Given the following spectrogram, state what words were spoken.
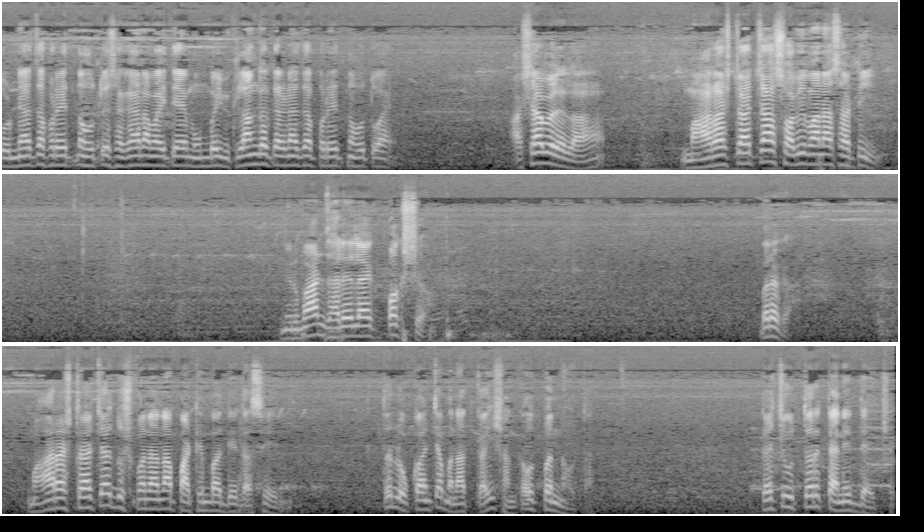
तोडण्याचा प्रयत्न होतोय सगळ्यांना माहिती आहे. मुंबई विकलांग करण्याचा प्रयत्न होतो आहे. अशा वेळेला महाराष्ट्राच्या स्वाभिमानासाठी निर्माण झालेला एक पक्ष. बरं का? महाराष्ट्राच्या दुश्मनांना पाठिंबा देत असेल. तर लोकांच्या मनात काही शंका उत्पन्न होतात. त्याची उत्तर त्यानेच द्यायची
